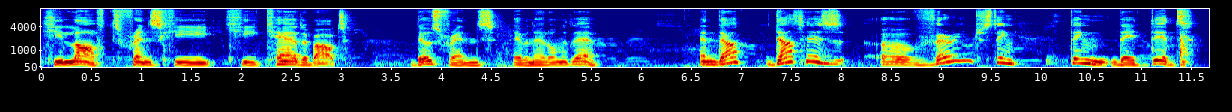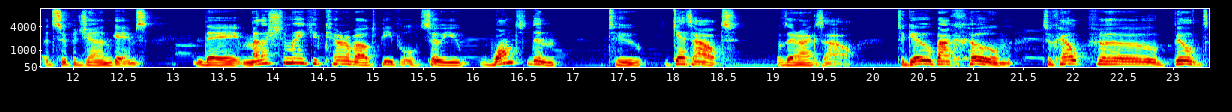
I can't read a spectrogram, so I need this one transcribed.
he loved, friends he, he cared about. Those friends, they were no longer there. And that that is a very interesting thing they did at Supergiant Games. They managed to make you care about people, so you want them to get out of their exile, to go back home, to help uh, build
